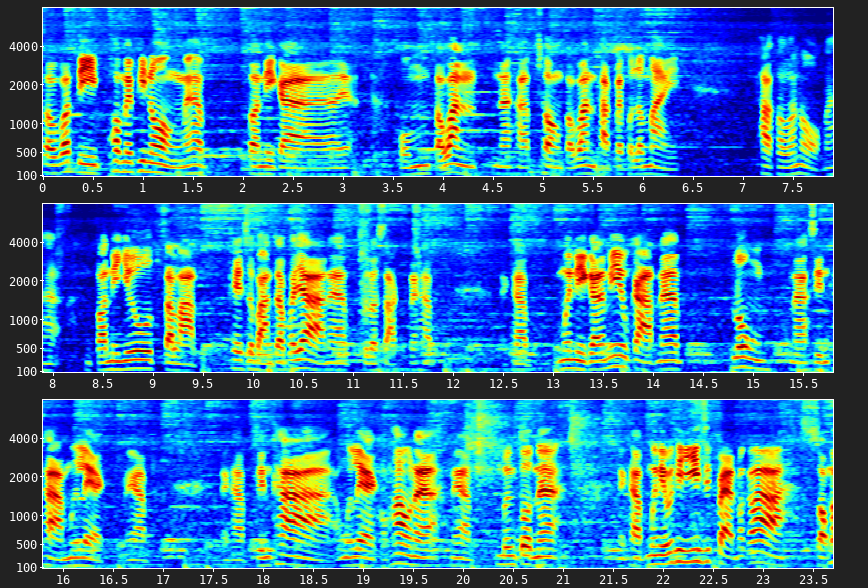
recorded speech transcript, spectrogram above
สวัสดีพ่อแม่พี่น้องนะครับ ตอนนี้ก็ผมตะวันนะครับ ช่องตะวันผักและผลไม้ภาคตะวันออกนะฮะตอนนี้อยู่ตลาดเทศบาลเจ้าพระยานะครับสุรศักดิ์นะครับนะครับเมื่อนี้ก็มีโอกาสนะครับลงนะสินค้ามือแรกนะครับนะครับ สินค้ามือแรกของเฮ้านะนะครับเบื้องต้นนะนะครับมื่อนี้วันที่ 28 มกราคม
